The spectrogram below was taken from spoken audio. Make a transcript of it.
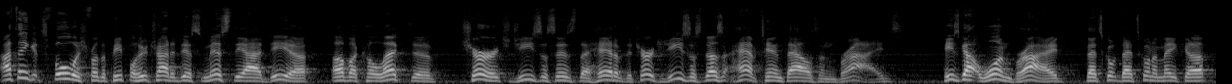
I, think it's foolish for the people who try to dismiss the idea of a collective church. Jesus is the head of the church. Jesus doesn't have 10,000 brides, He's got one bride that's, go, that's going to make up.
